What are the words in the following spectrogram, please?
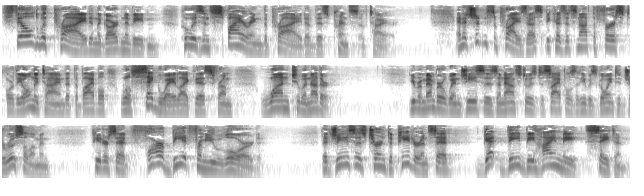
filled with pride in the Garden of Eden, who is inspiring the pride of this prince of Tyre. And it shouldn't surprise us because it's not the first or the only time that the Bible will segue like this from one to another. You remember when Jesus announced to his disciples that he was going to Jerusalem and Peter said, Far be it from you, Lord. That Jesus turned to Peter and said, Get thee behind me, Satan.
